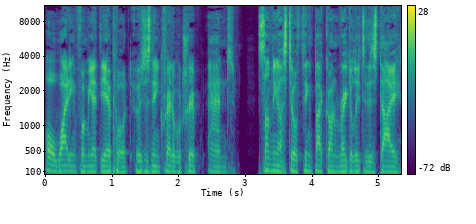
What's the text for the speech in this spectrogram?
all waiting for me at the airport. It was just an incredible trip and something I still think back on regularly to this day.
